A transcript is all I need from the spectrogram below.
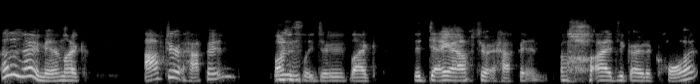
i don't know man like after it happened honestly dude like the day after it happened i had to go to court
